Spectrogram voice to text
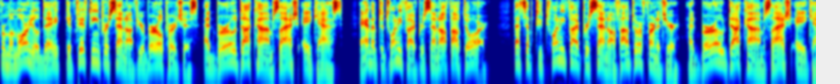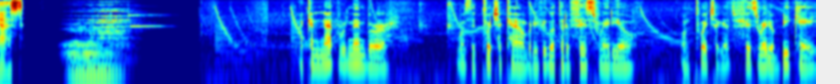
For Memorial Day, get 15% off your Burrow purchase at burrow.com slash ACAST and up to 25% off outdoor. That's up to 25% off outdoor furniture at burrow.com slash ACAST. I cannot remember what's the Twitch account, but if you go to the Face Radio on Twitch, I guess Face Radio BK,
